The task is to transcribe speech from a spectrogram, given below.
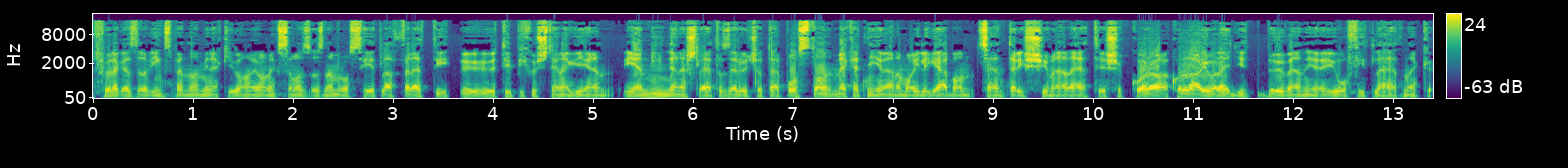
Főleg ezzel a wingspan ami neki van, ha jól emlékszem, az, az nem rossz hét láb feletti, ő, ő tipikus tényleg ilyen, ilyen mindenes lehet az erőcsatár poszton, meg hát nyilván a mai ligában center is simán lehet, és akkor, akkor Larry-val együtt bőven jó fit lehetnek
